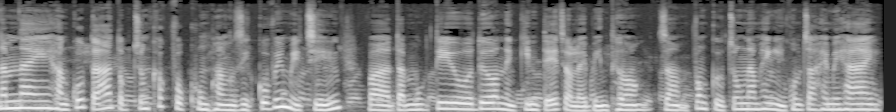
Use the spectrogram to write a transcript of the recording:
Năm nay, Hàn Quốc đã tập trung khắc phục khủng hoảng dịch COVID-19 và đặt mục tiêu đưa nền kinh tế trở lại bình thường, giảm phong cử trong năm 2022.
